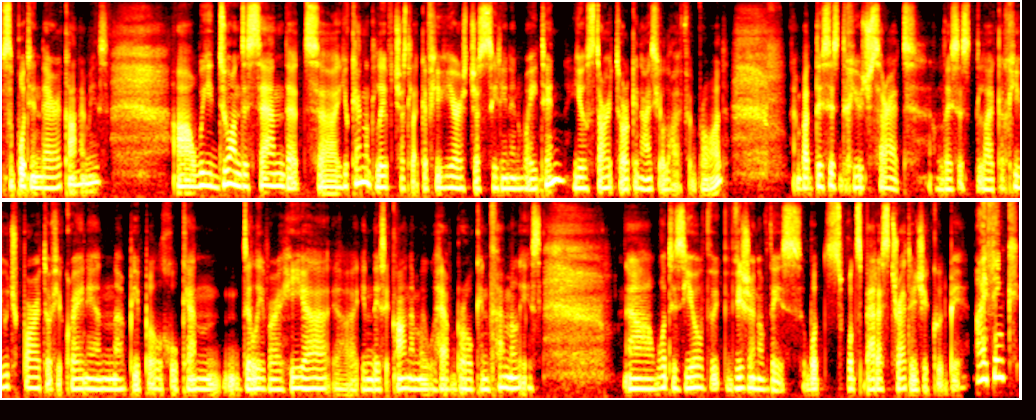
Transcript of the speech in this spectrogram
supporting their economies uh, we do understand that uh, you cannot live just like a few years just sitting and waiting. You start to organize your life abroad. But this is the huge threat. This is like a huge part of Ukrainian uh, people who can deliver here uh, in this economy, We have broken families. Uh, what is your vision of this? What's what's better strategy could be? I think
